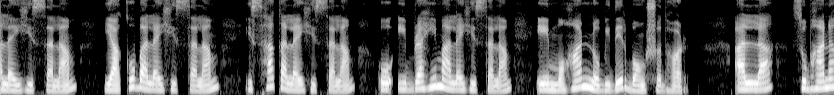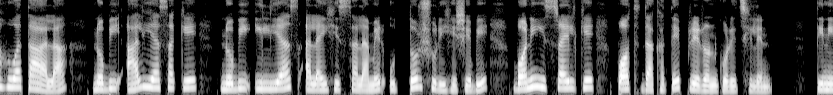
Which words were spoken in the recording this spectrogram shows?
আলাইহিসালাম ইয়াকুব আলাইহিসালাম ইসহাক আলাইহিসালাম ও ইব্রাহিম আলাইহিসালাম এই মহান নবীদের বংশধর। আল্লাহ সুবহানাহুয়া তাআলা নবী আল ইয়াসাকে নবী ইলিয়াস আলাইহিসালামের উত্তরসূরি হিসেবে বনি ইসরায়েলকে পথ দেখাতে প্রেরণ করেছিলেন। তিনি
